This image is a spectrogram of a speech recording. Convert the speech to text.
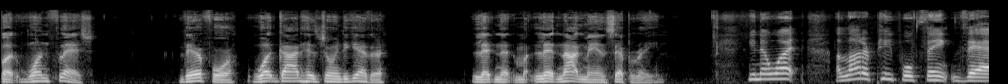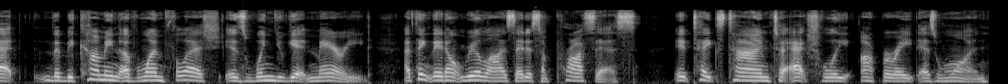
but one flesh. Therefore, what God has joined together, let not, let not man separate. You know what? A lot of people think that the becoming of one flesh is when you get married. I think they don't realize that it's a process. It takes time to actually operate as one.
